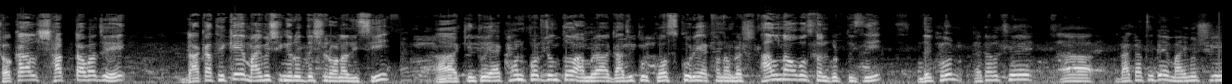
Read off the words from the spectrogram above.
সকাল সাতটা বাজে ঢাকা থেকে ময়মনসিং এর উদ্দেশ্যে রওনা দিছি। কিন্তু এখন পর্যন্ত আমরা গাজীপুর ক্রস করে এখন আমরা শালনা অবস্থান করতেছি। দেখুন, এটা হচ্ছে ঢাকা থেকে ময়মনসিং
